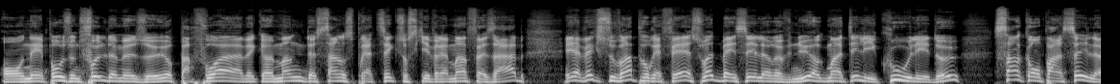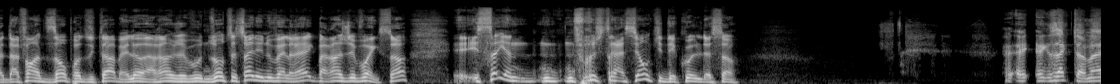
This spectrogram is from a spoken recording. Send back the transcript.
on impose une foule de mesures, parfois avec un manque de sens pratique sur ce qui est vraiment faisable, et avec souvent pour effet soit de baisser le revenu, augmenter les coûts ou les deux, sans compenser, là, dans le fond, en disant aux producteurs, ben là, arrangez-vous. Nous autres, c'est ça les nouvelles règles, arrangez-vous avec ça. Et ça, il y a une frustration qui découle de ça. E-, exactement.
